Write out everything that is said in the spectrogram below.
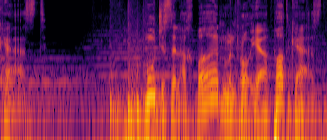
بودكاست. موجز الأخبار من رؤيا بودكاست.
